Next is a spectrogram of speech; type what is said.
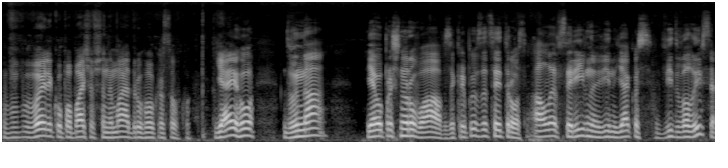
в велику, побачив, що немає другого кросовку. Я його двома, я його пришнурував, закріпив за цей трос, але все рівно він якось відвалився,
